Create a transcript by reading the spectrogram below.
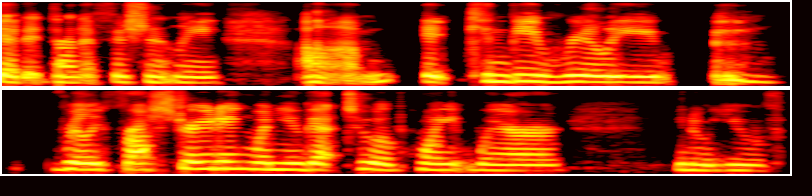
get it done efficiently. Um, it can be really, really frustrating when you get to a point where, you know, you've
